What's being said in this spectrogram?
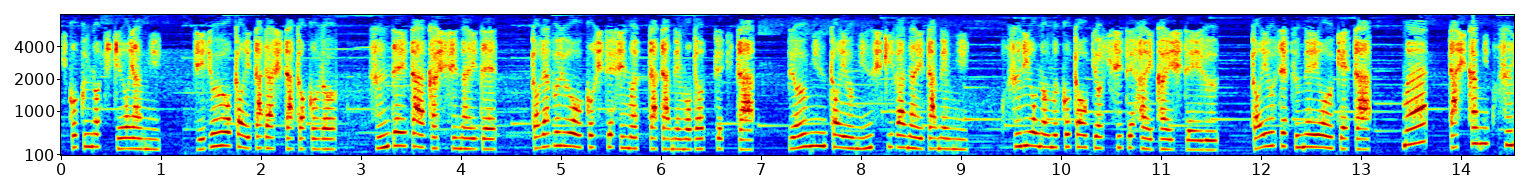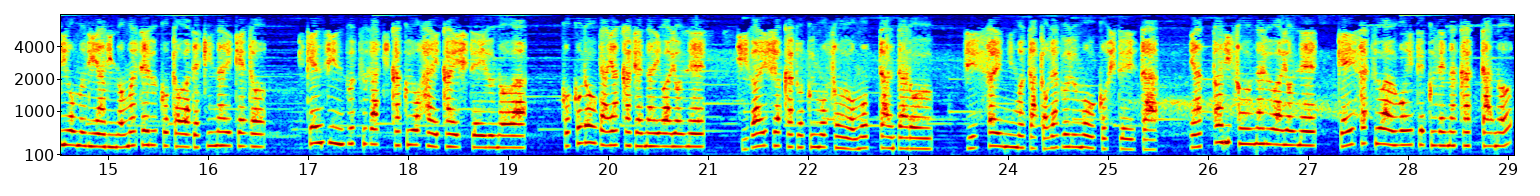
被告の父親に、事情を問いただしたところ、住んでいた明石市内で、トラブルを起こしてしまったため戻ってきた。病人という認識がないために、薬を飲むことを拒否して徘徊している、という説明を受けた。まあ、確かに薬を無理やり飲ませることはできないけど、危険人物が近くを徘徊しているのは、心穏やかじゃないわよね。被害者家族もそう思ったんだろう。実際にまたトラブルも起こしていた。やっぱりそうなるわよね。警察は動いてくれなかったの？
